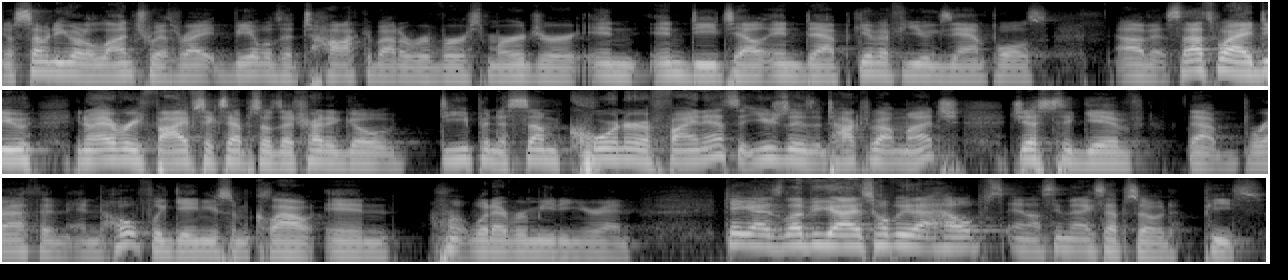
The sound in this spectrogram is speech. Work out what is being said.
know somebody you go to lunch with, right? Be able to talk about a reverse merger in in detail, in depth, give a few examples of it. So that's why I do, you know, every five, six episodes, I try to go deep into some corner of finance that usually isn't talked about much, just to give that breath and, and hopefully gain you some clout in whatever meeting you're in. Okay, guys, love you guys. Hopefully that helps, and I'll see you in the next episode. Peace.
